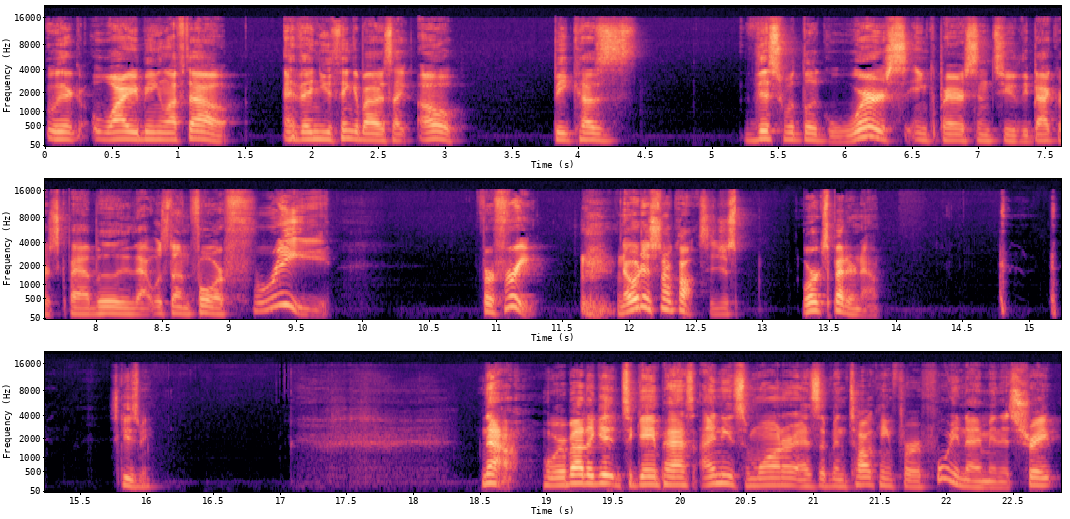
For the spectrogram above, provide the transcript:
like, why are you being left out? and then you think about it, it's like, oh, because this would look worse in comparison to the backwards compatibility that was done for free. For free. no additional cost. It just works better now. Excuse me. Now, we're about to get into Game Pass. I need some water as I've been talking for 49 minutes straight.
